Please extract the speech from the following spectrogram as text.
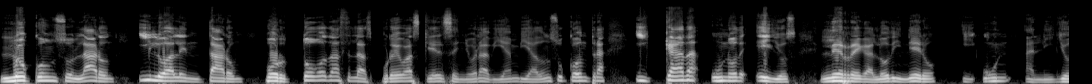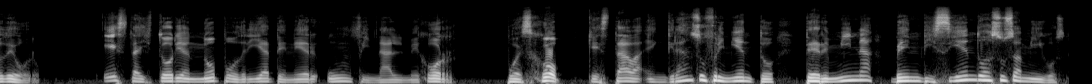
Lo consolaron y lo alentaron por todas las pruebas que el Señor había enviado en su contra y cada uno de ellos le regaló dinero y un anillo de oro. Esta historia no podría tener un final mejor, pues Job que estaba en gran sufrimiento, termina bendiciendo a sus amigos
